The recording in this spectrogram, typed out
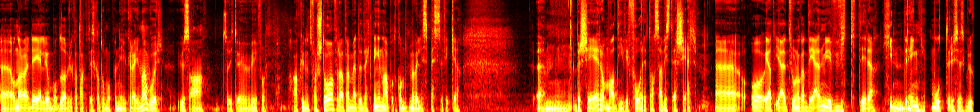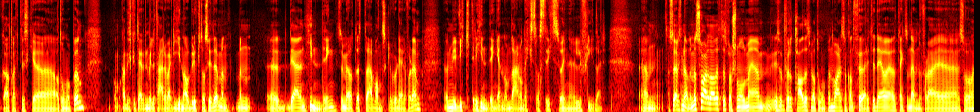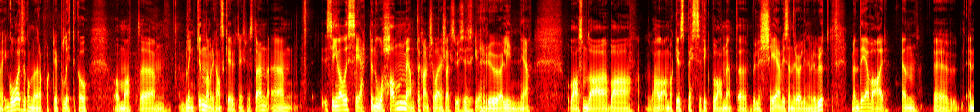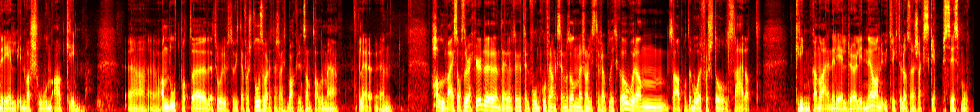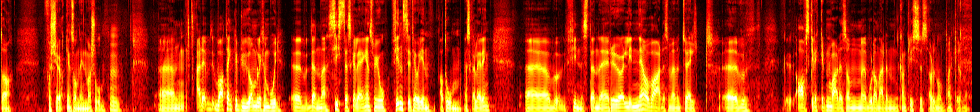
Og det gjelder jo både bruk av taktisk atomvåpen i Ukraina, hvor USA, så vidt vi får, har kunnet forstå fra, mediedekningen, har kommet med veldig spesifikke beskjeder om hva de vil foreta seg hvis det skjer. Uh, og jeg, tror nok at det er en mye viktigere hindring mot russisk bruk av taktiske atomvåpen. Og man kan diskutere den militære verdien av å bruke det osv., men, men uh, det er en hindring som gjør at dette er vanskelig å vurdere for dem. En mye viktigere hindring enn om det er noen ekstra stridsvogner eller fly der. Um, så jeg liksom Men så er det da dette spørsmålet med For å ta dette med atomvåpen, hva er det som kan føre til det? Og jeg tenkte å nevne for deg eh, så I går så kom det en rapport i Politico om at um, Blinken, den amerikanske utenriksministeren, um, signaliserte noe han mente kanskje var en slags russisk rød linje. Hva som da var, Han var ikke spesifikk på hva han mente ville skje hvis en rød linje ble brutt, men det var en, uh, en reell invasjon av Krim. Eh, han lot måte, jeg tror, Så vidt jeg forsto, så var dette en slags bakgrunnssamtale med Eller en halvveis off the record, en telefonkonferanse eller noe sånt med journalister fra Politico, hvor han sa at måte, vår forståelse er at Krim kan være en reell rød linje, og han uttrykte vel også en slags skepsis mot å forsøke en sånn invasjon. Mm. Det, hva tenker du om liksom hvor uh, denne siste eskaleringen, som jo fins i teorien atomeskalering, finnes det en rød linje, og hva er det som eventuelt uh, avskrekker den? Er som, hvordan er den kan krysses? Har du noen tanker om det?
